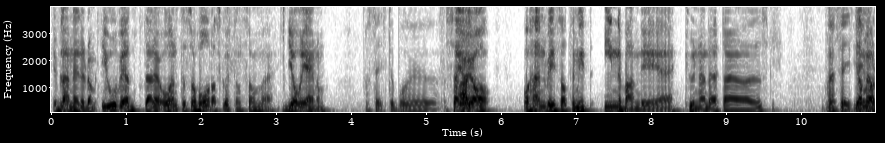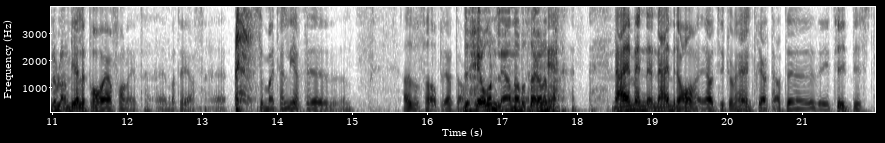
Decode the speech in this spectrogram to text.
Ibland är det de oväntade och inte så hårda skotten som eh, går igenom. Precis, det borde Säger jag och hänvisar till mitt innebandykunnande där jag Precis, det är en väldigt bra erfarenhet eh, Mattias. Eh, Som man kan lätt eh, överföra på detta. Du hånler när du säger detta. Nej men, nej, men det har, jag tycker det är helt rätt att det, det är typiskt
